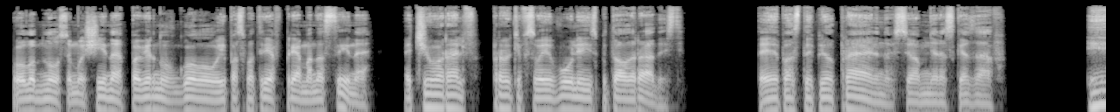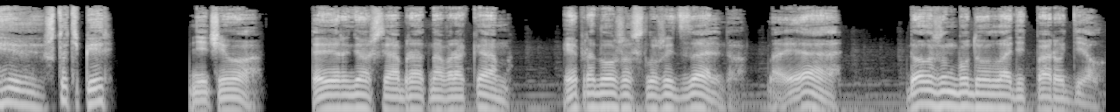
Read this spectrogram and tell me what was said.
— улыбнулся мужчина, повернув голову и посмотрев прямо на сына, отчего Ральф против своей воли испытал радость. «Ты поступил правильно, все мне рассказав». «И что теперь?» «Ничего. Ты вернешься обратно врагам и продолжишь служить Зальду, а я должен буду уладить пару дел».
